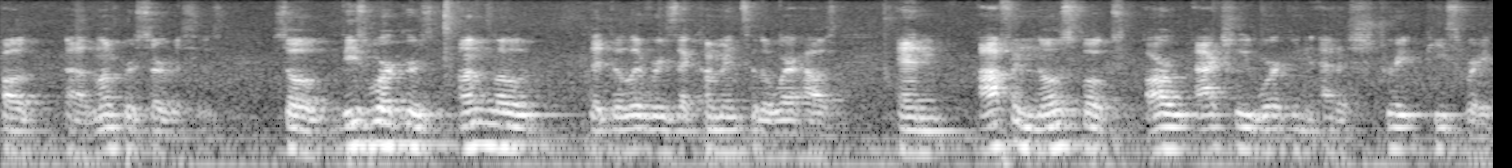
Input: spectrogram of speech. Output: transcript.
called uh, lumper services. So these workers unload the deliveries that come into the warehouse. And often those folks are actually working at a straight piece rate.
